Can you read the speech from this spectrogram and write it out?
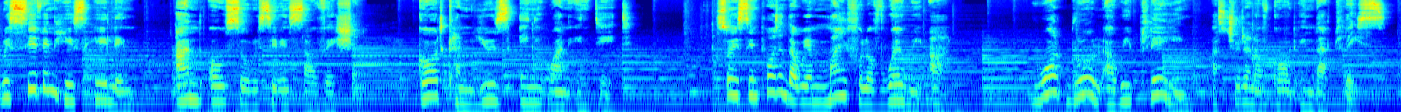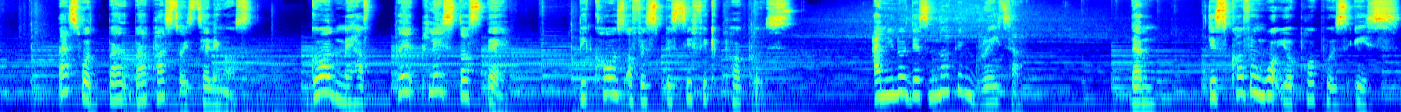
receiving his healing and also receiving salvation. God can use anyone indeed. So it's important that we're mindful of where we are. what role are we playing as children of God in that place? That's what Pastor is telling us. God may have placed us there because of a specific purpose. And you know, there's nothing greater than discovering what your purpose is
